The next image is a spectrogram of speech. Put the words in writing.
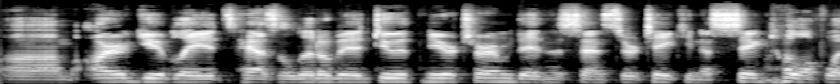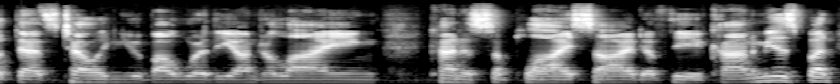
Um, arguably, it has a little bit to do with near term in the sense they're taking a signal of what that's telling you about where the underlying kind of supply side of the economy is. But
